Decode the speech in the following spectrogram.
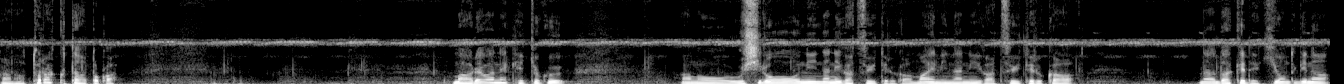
あの、トラクターとか。まあ、あれはね、結局、あの、後ろに何がついてるか、前に何がついてるか、なだけで、基本的な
